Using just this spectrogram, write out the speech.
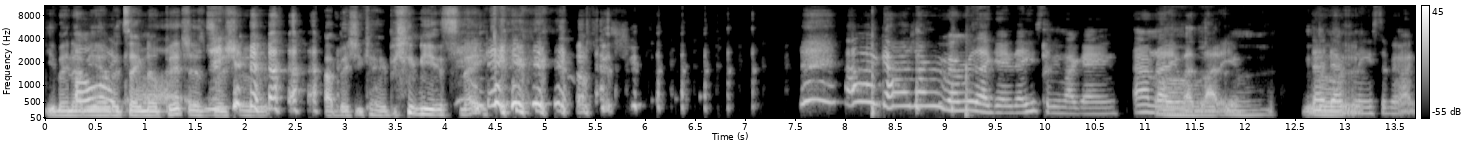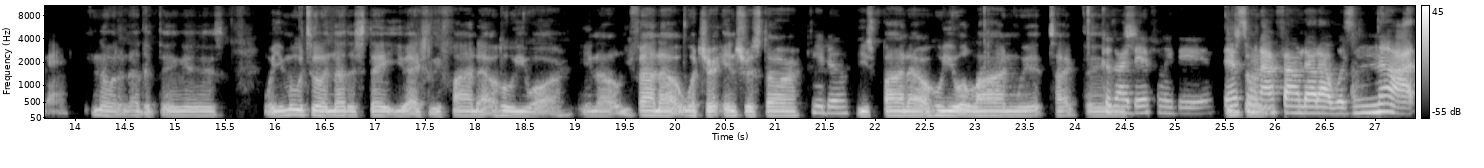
you may not Oh be able to take no pictures but shoot i bet you can't beat me a snake I bet you- oh my gosh, I remember that game. That used to be my game. I'm not even Oh about to lie to you. You That know, definitely used to be my game. you know what another thing is when you move to another state you actually find out who you are you know you find out what your interests are You do. you find out who you align with type things Because I definitely did. That's when I found out I was not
